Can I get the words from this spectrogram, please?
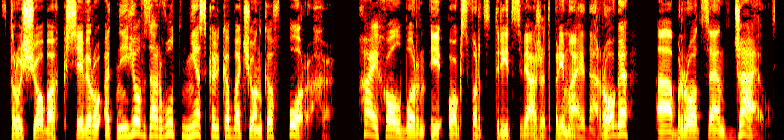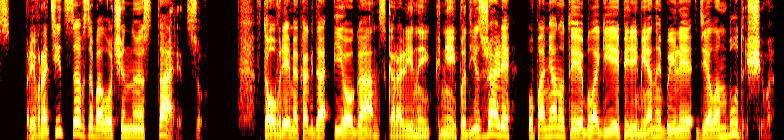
в трущобах к северу от нее взорвут несколько бочонков пороха. Хай-Холборн и Оксфорд-стрит свяжет прямая дорога, а Брод-Сент-Джайлз превратится в заболоченную старицу. В то время, когда Иоганн с Каролиной к ней подъезжали, упомянутые благие перемены были делом будущего.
